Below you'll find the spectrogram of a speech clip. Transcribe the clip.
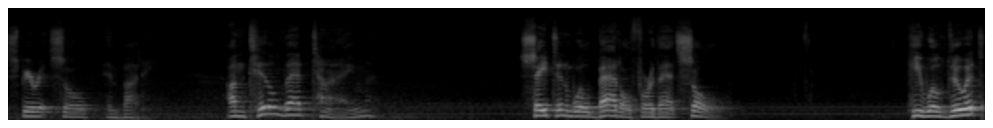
spirit, soul, and body. Until that time, Satan will battle for that soul. He will do it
